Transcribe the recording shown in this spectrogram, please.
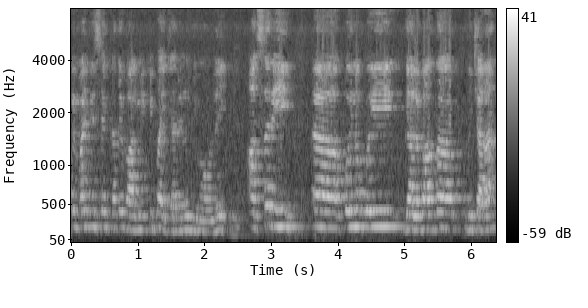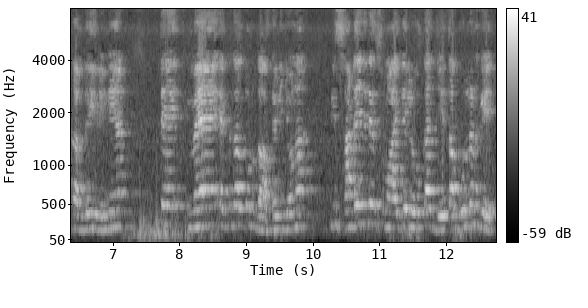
ਕਿ ਮਜਬੀ ਸਿੱਖ ਅਤੇ ਵਾਲਮੀਕੀ ਭਾਈਚਾਰੇ ਨੂੰ ਜਗਾਉਣ ਲਈ ਅਕਸਰ ਹੀ ਕੋਈ ਨਾ ਕੋਈ ਗੱਲਬਾਤ ਵਿਚਾਰਾਂ ਕਰਦੇ ਹੀ ਰਹਿੰਦੇ ਆ ਤੇ ਮੈਂ ਇੱਕ ਗੱਲ ਤੁਹਾਨੂੰ ਦੱਸ ਦੇਣੀ ਚਾਹੁੰਦਾ ਵੀ ਸਾਡੇ ਜਿਹੜੇ ਸਮਾਜ ਦੇ ਲੋਕ ਆ, ਜੇ ਤਾਂ ਬੋਲਣਗੇ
